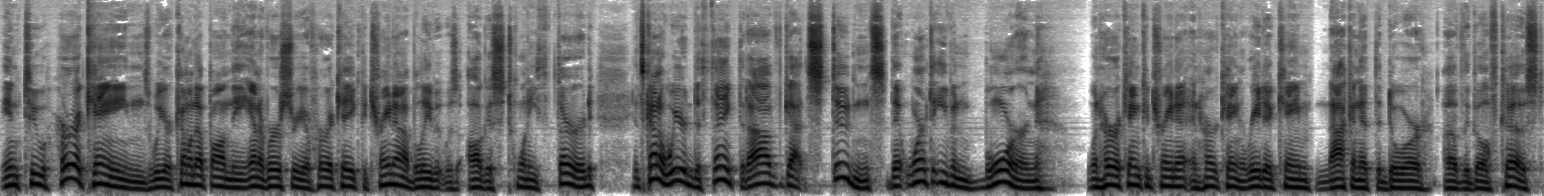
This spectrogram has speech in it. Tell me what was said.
into hurricanes. We are coming up on the anniversary of Hurricane Katrina. I believe it was August 23rd. It's kind of weird to think that I've got students that weren't even born when Hurricane Katrina and Hurricane Rita came knocking at the door of the Gulf Coast.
